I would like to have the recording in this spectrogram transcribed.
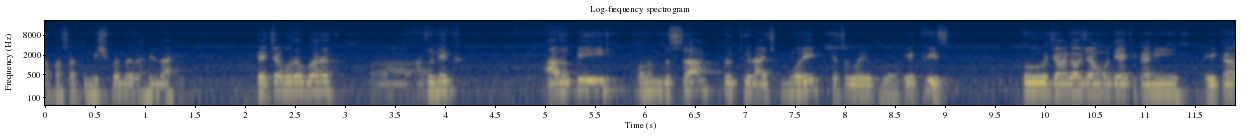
तपासातून निष्पन्न झालेलं आहे. त्याच्याबरोबर अजून एक आरोपी म्हणून दुसरा पृथ्वीराज मोरे त्याचं वय एकवीस. तो जळगाव जामोद या ठिकाणी एका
